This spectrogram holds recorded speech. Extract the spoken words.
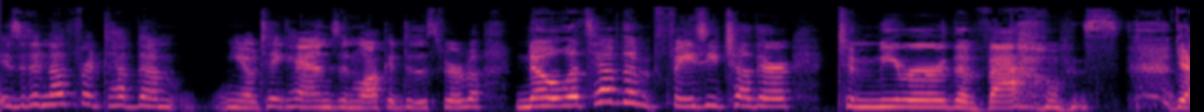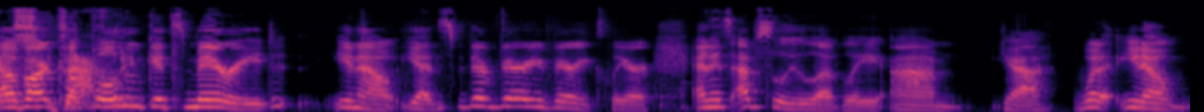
is it enough for it to have them, you know, take hands and walk into the spirit world? No, let's have them face each other to mirror the vows yes, of our exactly. couple who gets married. You know, yeah, they're very, very clear, and it's absolutely lovely. Um, yeah, what you know,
